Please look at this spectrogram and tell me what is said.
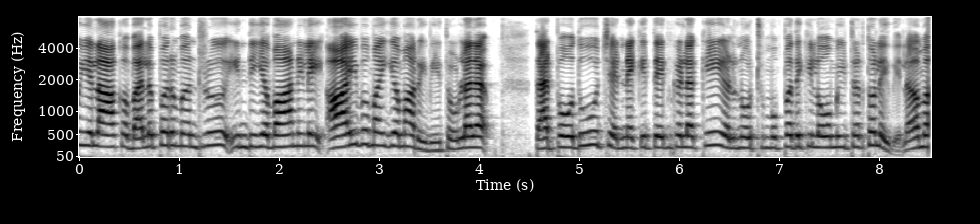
புயலாக வலுப்பெறும் என்று இந்திய வானிலை ஆய்வு மையம் அறிவித்துள்ளது. தற்போது சென்னைக்கு தென்கிழக்கே எழுநூற்று முப்பது கிலோமீட்டர் தொலைவிலும்.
